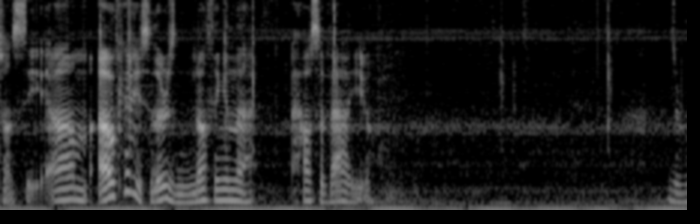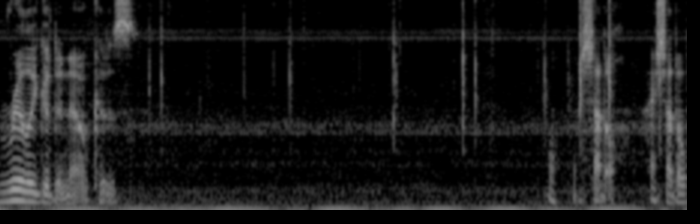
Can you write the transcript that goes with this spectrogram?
To see. Um. Okay, so there's nothing in the House of Value. It's really good to know, cause. Oh, my shadow. Hi, shadow.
